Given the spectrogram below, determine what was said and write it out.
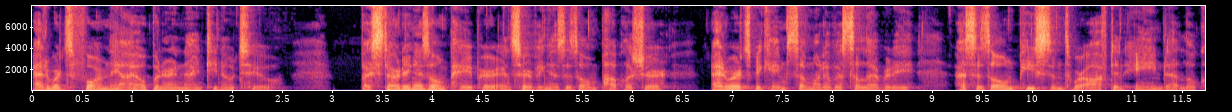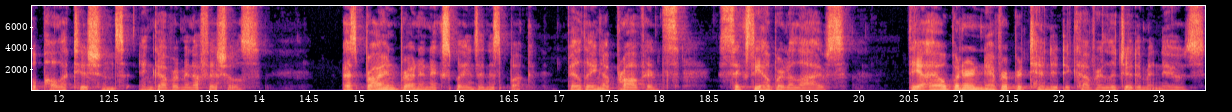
Edwards formed the Eye Opener in 1902. By starting his own paper and serving as his own publisher, Edwards became somewhat of a celebrity, as his own pieces were often aimed at local politicians and government officials. As Brian Brennan explains in his book, Building a Province 60 Alberta Lives, the Eye Opener never pretended to cover legitimate news.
